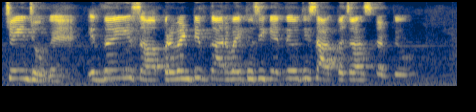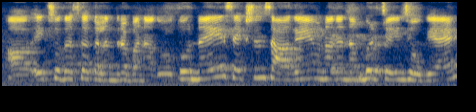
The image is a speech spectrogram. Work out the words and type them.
चेंज हो गए हैं। इतना ही प्रिवेंटिव कार्रवाई तो तुम कहते हो जी सात पचास करते हो। एक सौ दस का कलंदरा बना दो। तो नए सैक्शन आ गए हैं उन्होंने नंबर चेंज हो गया है।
